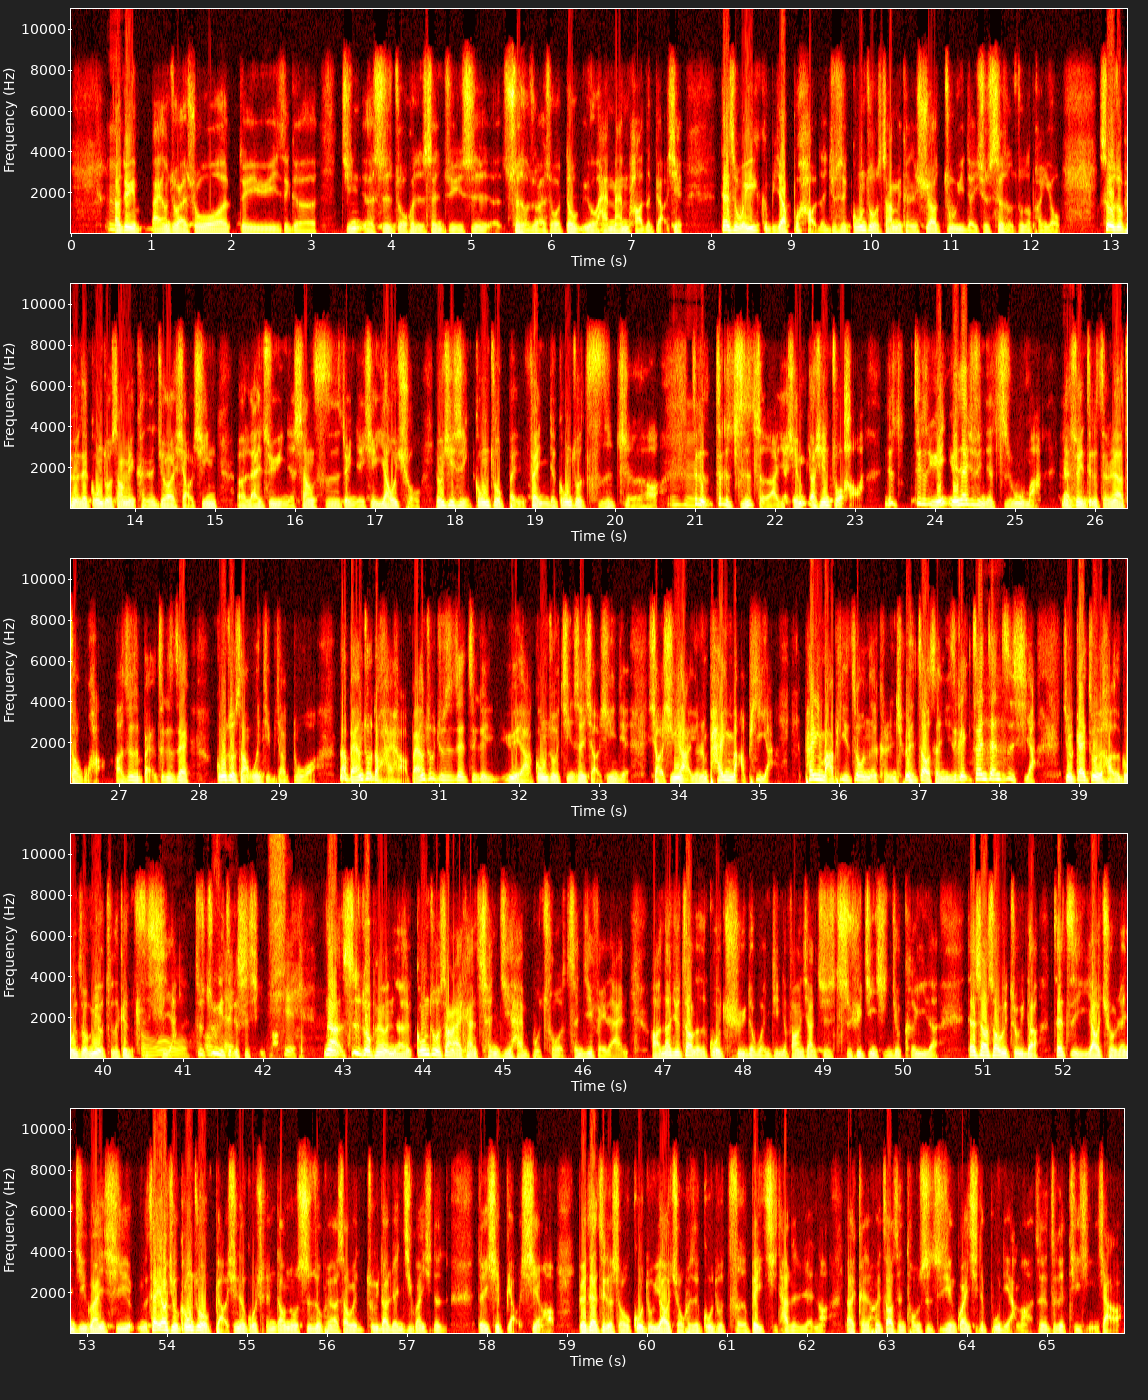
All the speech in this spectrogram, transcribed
那对于白羊座来说，对于这个金呃狮子座或者甚至于是射手座来说，都有还蛮好的表现。但是唯一一个比较不好的就是工作上面可能需要注意的，就是射手座的朋友，射手座朋友在工作上面可能就要小心，呃，来自于你的上司对你的一些要求，尤其是你工作本分、你的工作职责啊，这个这个职责啊，要先要先做好啊，那这个原原来就是你的职务嘛。那所以这个责任要照顾好啊，这是白这个在工作上问题比较多啊。那白羊座倒还好，白羊座就是在这个月啊，工作谨慎小心一点，小心啊，有人拍你马屁啊。拍你马屁之后呢，可能就会造成你这个沾沾自喜啊，就该做的好的工作没有做得更仔细啊，就注意这个事情。是。那狮子座朋友呢，工作上来看成绩还不错，成绩斐然。好，那就照着过去的稳定的方向，就是持续进行就可以了。但是要稍微注意到，在自己要求人际关系，在要求工作表现的过程当中，狮子座朋友稍微注意到人际关系的的一些表现哈，不要在这个时候过度要求或者过度责备其他的人啊，那可能会造成同事之间关系的不良啊。这这个提醒一下啊。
